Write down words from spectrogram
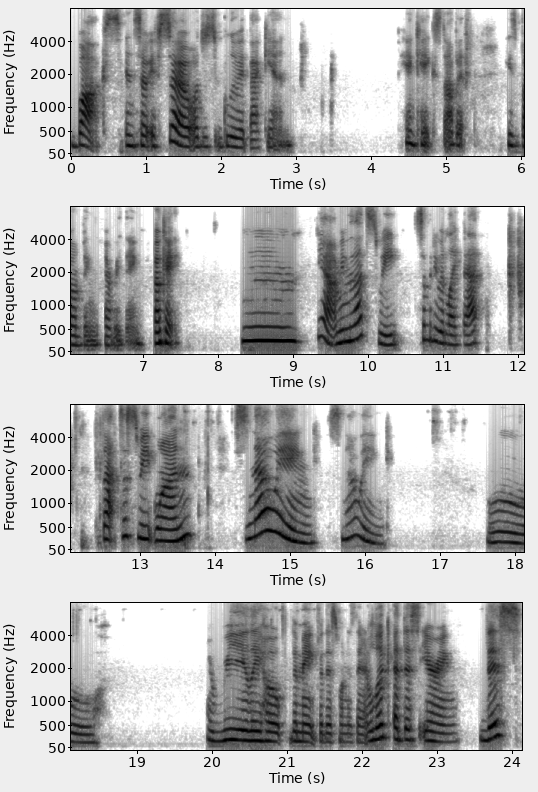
box. And so if so, I'll just glue it back in. Pancake, stop it. He's bumping everything. Okay. Mm, yeah, I mean, that's sweet. Somebody would like that. That's a sweet one. Snowing. Snowing. Ooh. I really hope the mate for this one is there. Look at this earring. This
